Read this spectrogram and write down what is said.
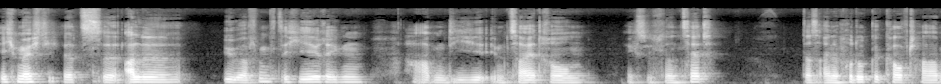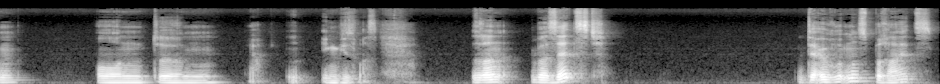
ich möchte jetzt alle über 50-Jährigen haben, die im Zeitraum XYZ das eine Produkt gekauft haben und ähm, ja, irgendwie sowas. Sondern übersetzt der Algorithmus bereits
